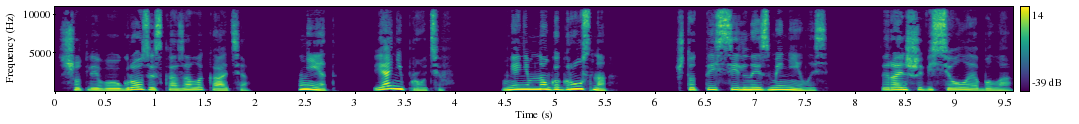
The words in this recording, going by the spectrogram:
С шутливой угрозой сказала Катя. «Нет, я не против. Мне немного грустно, что ты сильно изменилась. Ты раньше веселая была,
